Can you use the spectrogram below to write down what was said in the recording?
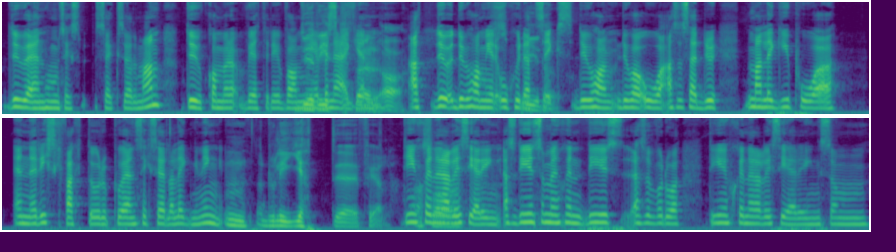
du är en homosexuell man, du kommer vet du, det, vara Du mer benägen. för, ja. Att du, du har mer oskyddat sex. Du har, du har o, alltså så här, du, man lägger ju på en riskfaktor på en sexuella läggning. mm, det blir jättefel. Det är en Alltså, generalisering, alltså det är ju som en, det är ju, alltså vadå, det är en generalisering som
